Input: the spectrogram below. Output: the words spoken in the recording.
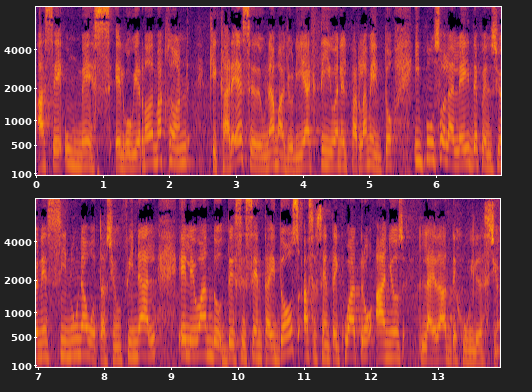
hace un mes. El gobierno de Macron, que carece de una mayoría activa en el Parlamento, impuso la ley de pensiones sin una votación final, elevando de 62 a 64 años la edad de jubilación.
